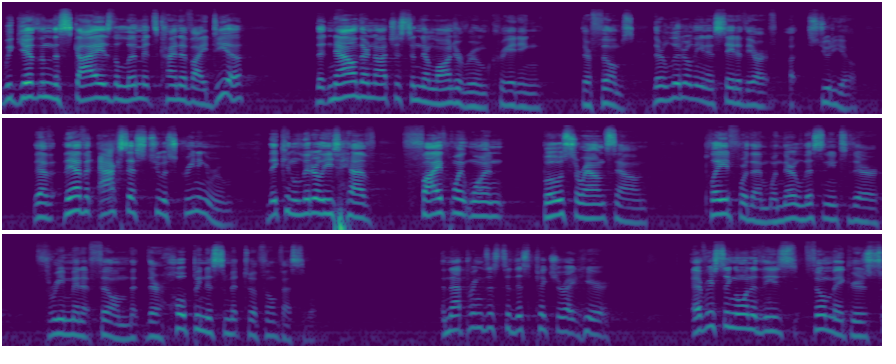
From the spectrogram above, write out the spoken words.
We give them the sky is the limits kind of idea that now they're not just in their laundry room creating their films. They're literally in a state of the art uh, studio. They have, they have an access to a screening room. They can literally have 5.1 Bose surround sound played for them when they're listening to their three minute film that they're hoping to submit to a film festival. And that brings us to this picture right here. Every single one of these filmmakers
